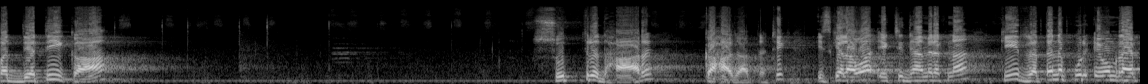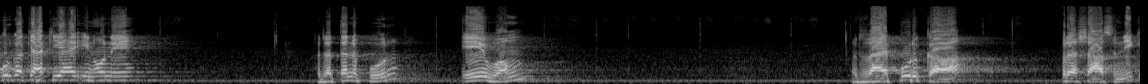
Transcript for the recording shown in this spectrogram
पद्धति का सूत्रधार कहा जाता है। ठीक? इसके अलावा एक चीज़ ध्यान में रखना कि रतनपुर एवं रायपुर का क्या किया है इन्होंने? रतनपुर एवं रायपुर का प्रशासनिक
